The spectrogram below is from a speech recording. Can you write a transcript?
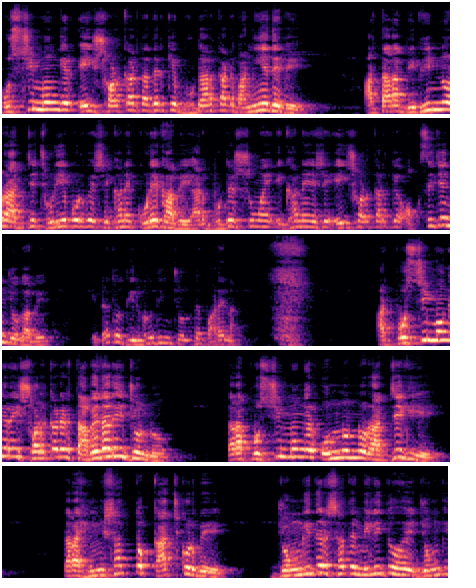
পশ্চিমবঙ্গের এই সরকার তাদেরকে ভোটার কার্ড বানিয়ে দেবে আর তারা বিভিন্ন রাজ্যে ছড়িয়ে পড়বে, সেখানে করে খাবে, আর ভোটের সময় এখানে এসে এই সরকারকে অক্সিজেন যোগাবে, এটা তো দীর্ঘদিন চলতে পারে না। আর পশ্চিমবঙ্গের এই সরকারের তাবেদারির জন্য তারা পশ্চিমবঙ্গের অন্য অন্য রাজ্যে গিয়ে তারা হিংসাত্মক কাজ করবে, জঙ্গিদের সাথে মিলিত হয়ে জঙ্গি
